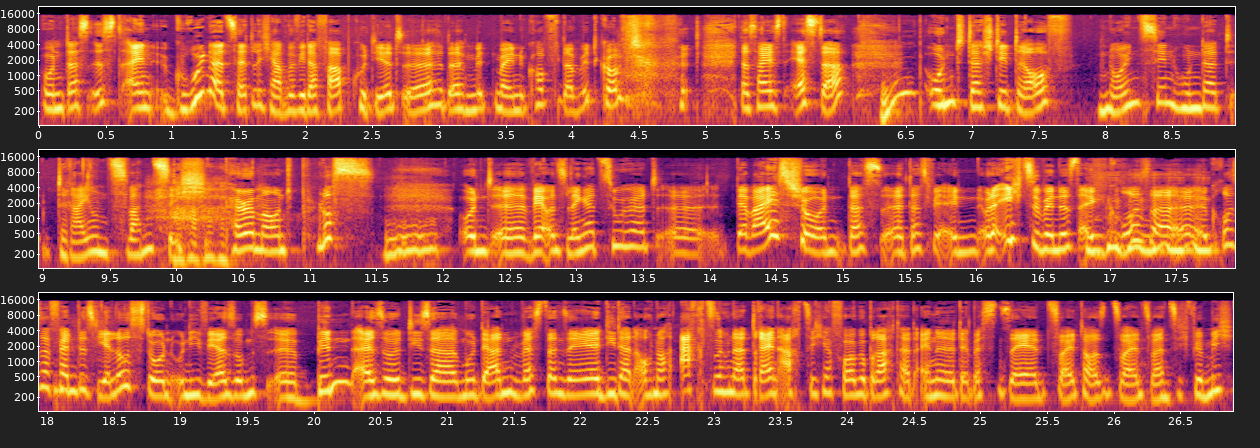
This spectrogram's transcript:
Und das ist ein grüner Zettel. Ich habe wieder farbkodiert, äh, damit mein Kopf da mitkommt. Das heißt Esther. Uh. Und da steht drauf 1923 Paramount Plus. Uh. Und äh, wer uns länger zuhört, äh, der weiß schon, dass, äh, dass wir ein, oder ich zumindest ein großer, äh, großer Fan des Yellowstone-Universums äh, bin. Also dieser modernen Western-Serie, die dann auch noch 1883 hervorgebracht hat. Eine der besten Serien 2022 für mich.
